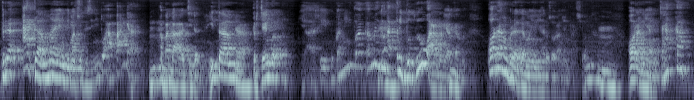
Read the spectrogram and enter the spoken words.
Beragama yang dimaksud di sini itu apanya? Apakah jidatnya hitam, Ya. berjenggot? Ya, akhi, bukan itu agama itu atribut luar dari agama. Orang beragama ini harus orang yang rasional, orang yang cakap,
